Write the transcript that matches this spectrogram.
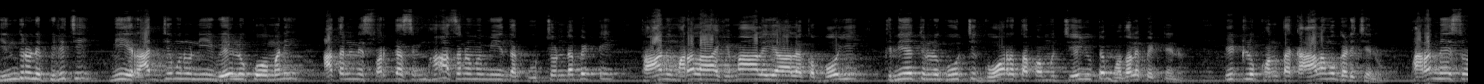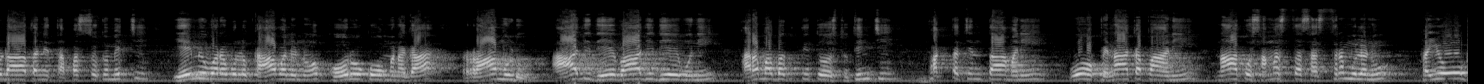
ఇంద్రుని పిలిచి నీ రాజ్యమును నీ వేలుకోమని అతనిని స్వర్గ సింహాసనము మీద కూర్చుండబెట్టి తాను మరలా హిమాలయాలకు పోయి త్రినేత్రుని గూర్చి ఘోర తపము చేయుట మొదలుపెట్టాను. ఇట్లు కొంతకాలము గడిచెను. పరమేశ్వరుడు అతని తపస్సుకు మెచ్చి ఏమి వరవులు కావలనో కోరుకోమనగా రాముడు ఆది దేవాది దేవుని పరమభక్తితో స్తుతించి భక్త చింతామణి ఓ పినాకపాని నాకు సమస్త శస్త్రములను ప్రయోగ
